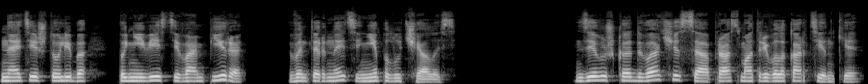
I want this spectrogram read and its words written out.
Найти что-либо по невесте вампира в интернете не получалось. Девушка два часа просматривала картинки.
